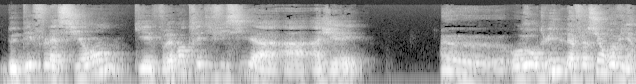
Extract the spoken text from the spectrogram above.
de déflation qui est vraiment très difficile à, gérer. Euh, aujourd'hui, l'inflation revient.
